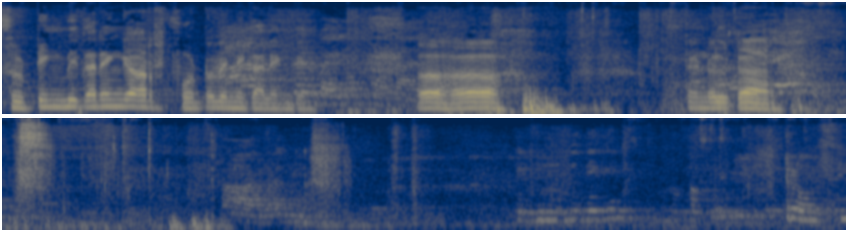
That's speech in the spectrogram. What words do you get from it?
शूटिंग भी करेंगे और फोटो भी निकालेंगे। ओहो तेंदुलकर ट्रॉफी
